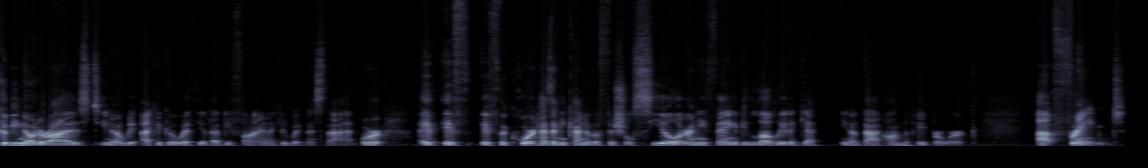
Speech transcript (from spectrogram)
could be notarized. You know, we, I could go with you. That'd be fine. I could witness that. Or if, if if the court has any kind of official seal or anything, it'd be lovely to get you know that on the paperwork, uh, framed.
